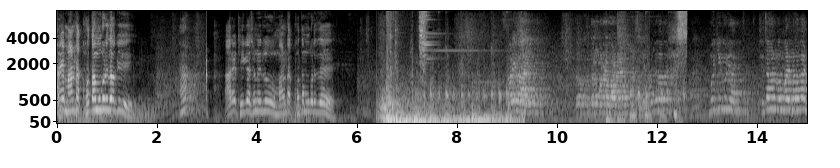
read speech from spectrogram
আরে মালটা খতম করে দাও কি? হ্যাঁ? আরে ঠিক আছে শুনিলু মালটা খতম করে দে। সরি ভাই তো খতম করার অর্ডার মুই কি করি আম সেটা মারি ফেলাবেন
